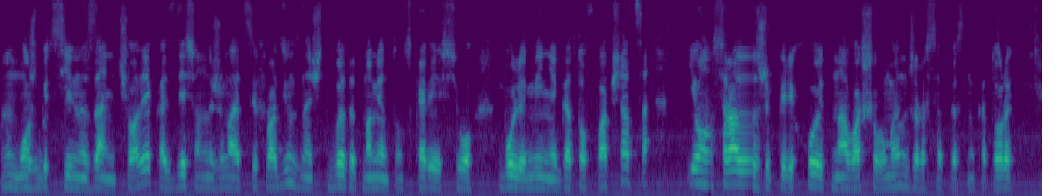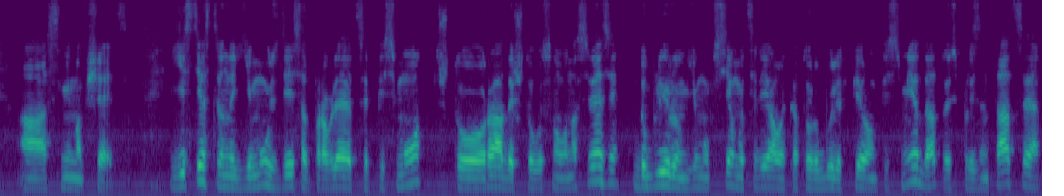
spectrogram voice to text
ну, может быть сильно занят человек, а здесь он нажимает цифру 1, значит в этот момент он, скорее всего, более-менее готов пообщаться, и он сразу же переходит на вашего менеджера, соответственно, который а, с ним общается. Естественно, ему здесь отправляется письмо, что рады, что вы снова на связи. Дублируем ему все материалы, которые были в первом письме, да, то есть презентация,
